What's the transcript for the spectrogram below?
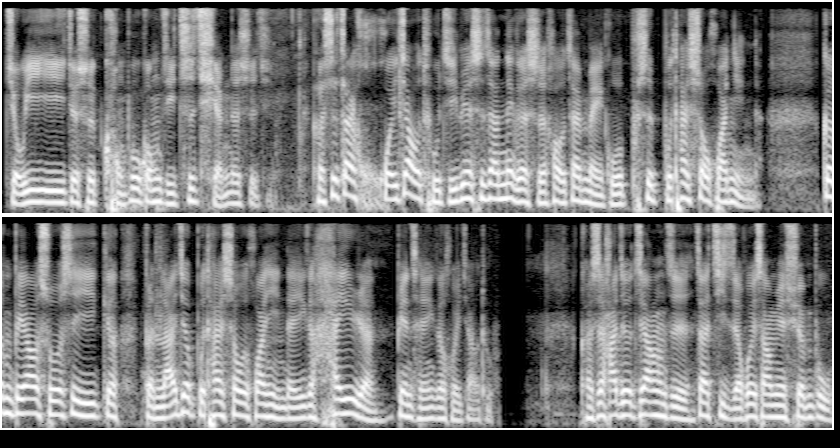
九一一就是恐怖攻击之前的事情。可是，在回教徒，即便是在那个时候，在美国是不太受欢迎的。更不要说是一个本来就不太受欢迎的一个黑人变成一个回教徒。可是他就这样子在记者会上面宣布。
